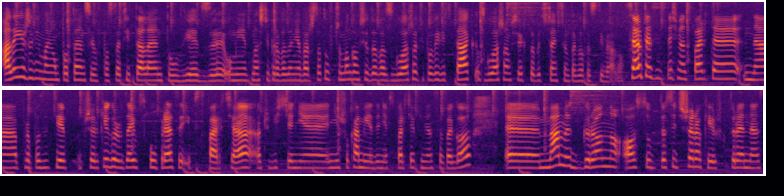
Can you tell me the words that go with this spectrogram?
ale jeżeli mają potencjał w postaci talentu, wiedzy, umiejętności prowadzenia warsztatów, czy mogą się do Was zgłaszać i powiedzieć tak, zgłaszam się, chcę być częścią tego festiwalu? Cały czas jesteśmy otwarte na propozycje wszelkiego rodzaju współpracy i wsparcia. Oczywiście nie, nie szukamy jedynie wsparcia finansowego, E, mamy grono osób dosyć szerokie już, które, nas,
